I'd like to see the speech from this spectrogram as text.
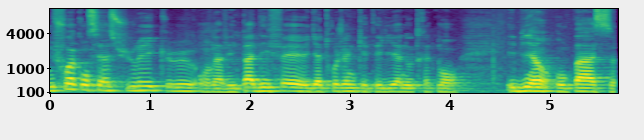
Une fois qu'on s'est assuré qu'on n'avait pas d'effet iatrogène qui était lié à nos traitements eh bien, on passe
